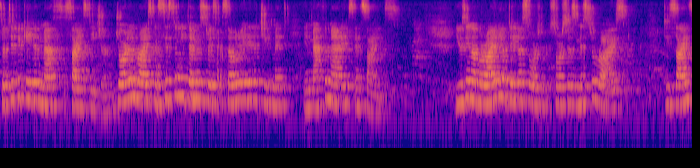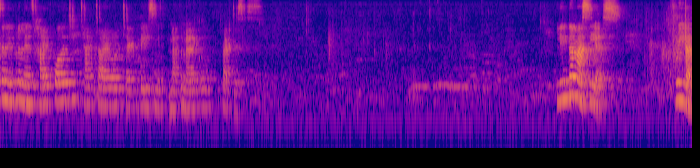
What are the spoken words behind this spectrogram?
certificated math science teacher. Jordan Rice consistently demonstrates accelerated achievement in mathematics and science. Using a variety of data source- sources, Mr. Rice designs and implements high-quality tactile or tech-based mathematical practices. Linda Macias, Freedom,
